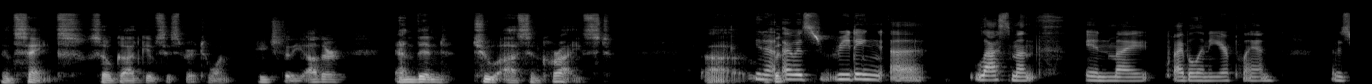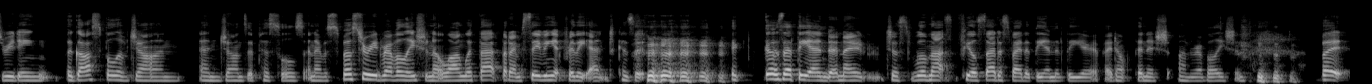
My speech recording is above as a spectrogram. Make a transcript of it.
and saints. So God gives his spirit to one, each to the other, and then to us in Christ. Uh, you know, I was reading uh, last month in my Bible in a Year plan. I was reading the Gospel of John and John's epistles, and I was supposed to read Revelation along with that, but I'm saving it for the end because it it goes at the end, and I just will not feel satisfied at the end of the year if I don't finish on Revelation. but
